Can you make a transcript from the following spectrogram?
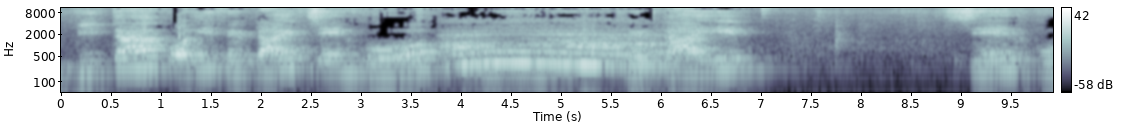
बीटा पॉलीपेप्टाइड चेन को पेप्टाइड चेन को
